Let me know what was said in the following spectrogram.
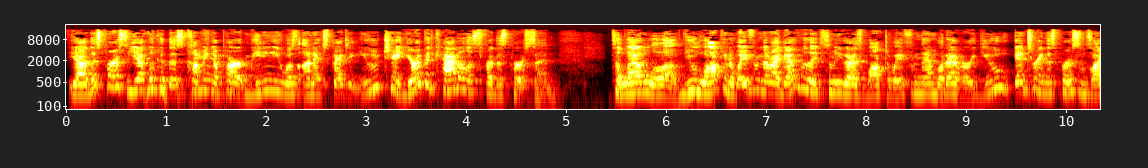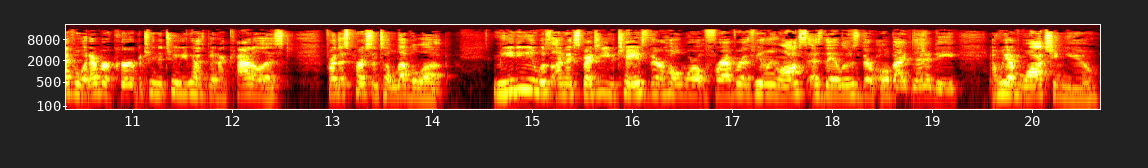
yeah, this person, yep, look at this. Coming apart, meeting you was unexpected. You change. You're the catalyst for this person to level up. You walking away from them. I definitely like some of you guys walked away from them, whatever. You entering this person's life or whatever occurred between the two of you has been a catalyst for this person to level up. Meeting you was unexpected. You changed their whole world forever, feeling lost as they lose their old identity. And we have watching you.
